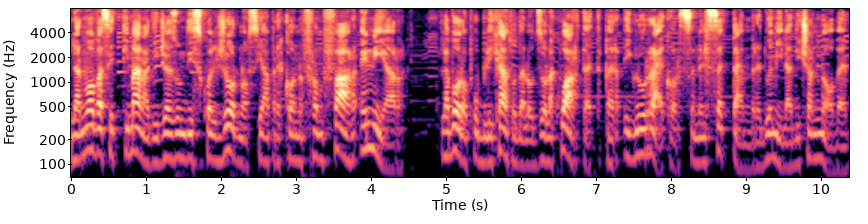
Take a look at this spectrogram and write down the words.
La nuova settimana di Jazz Un Disco al Giorno si apre con From Far and Near, lavoro pubblicato dallo Zola Quartet per Igloo Records nel settembre 2019.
